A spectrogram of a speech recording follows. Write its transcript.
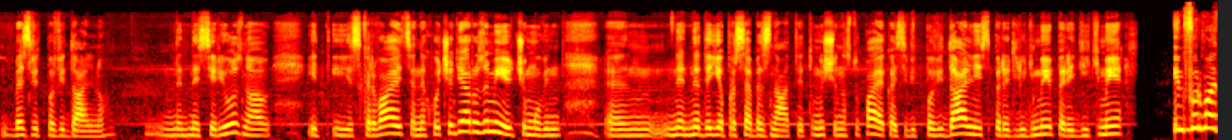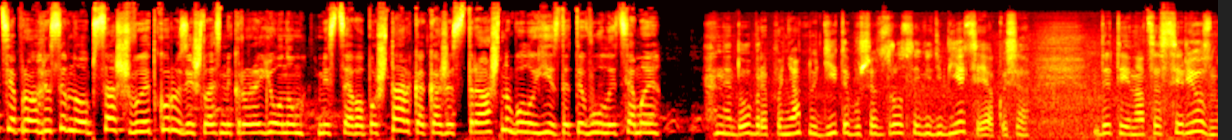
безвідповідально. не- Несерйозно і, і скривається, не хоче. Я розумію, чому він е, не, не дає про себе знати, тому що наступає якась відповідальність перед людьми, перед дітьми. Інформація про агресивного пса швидко розійшлась мікрорайоном. Місцева поштарка каже, страшно було їздити вулицями. недобре, понятно, діти, бо ще взрослий відіб'ється якось. а Дитина, це серйозно.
